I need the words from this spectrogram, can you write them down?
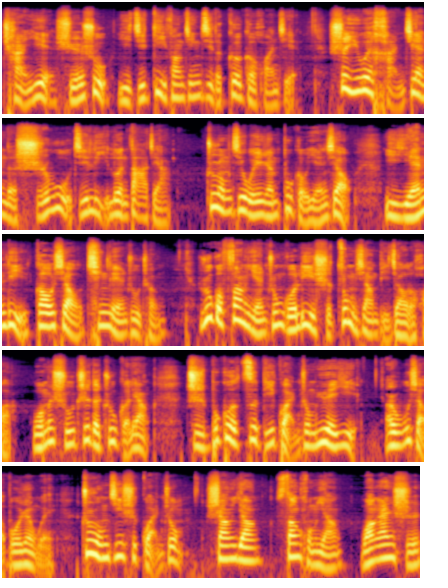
产业、学术以及地方经济的各个环节，是一位罕见的实务及理论大家。朱镕基为人不苟言笑，以严厉、高效、清廉著称。如果放眼中国历史纵向比较的话，我们熟知的诸葛亮只不过自比管仲、乐毅，而吴晓波认为朱镕基是管仲、商鞅、桑弘羊、王安石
